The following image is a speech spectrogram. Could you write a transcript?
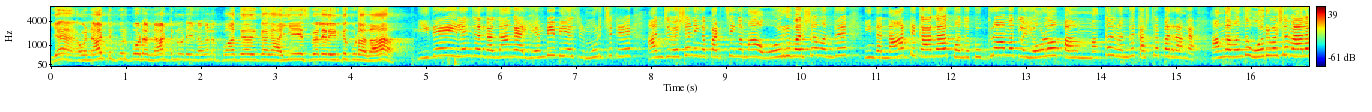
ஏன்? அவன் நாட்டு பொறுப்போட நாட்டினுடைய நலனை பார்த்து அதுக்காக ஐஏஎஸ் வேலையில் இருக்கக்கூடாதா? இதே இளைஞர்கள் தாங்க. எம்பிபிஎஸ் முடிச்சுட்டு அஞ்சு வருஷம் நீங்கள் படிச்சீங்கம்மா. ஒரு வருஷம் வந்து இந்த நாட்டுக்காக கொஞ்சம் குக்கிராமத்தில் எவ்வளோ ப மக்கள் வந்து கஷ்டப்படுறாங்க. அங்கே வந்து ஒரு வருஷம் வேலை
